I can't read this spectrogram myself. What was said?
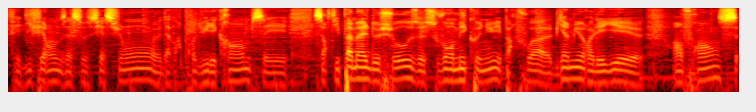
fait différentes associations, d'avoir produit les Cramps et sorti pas mal de choses, souvent méconnues et parfois bien mieux relayées en France.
